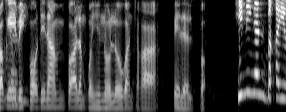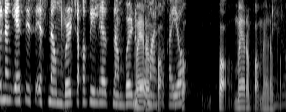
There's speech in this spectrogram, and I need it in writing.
pag-ibig Sorry. po, di namin po alam kung yung hulugan tsaka PhilHealth po. Hiningan ba kayo ng SSS number tsaka PhilHealth number nung Mayroon pumasok po. kayo? Po, po, mayroon po, mayroon po.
